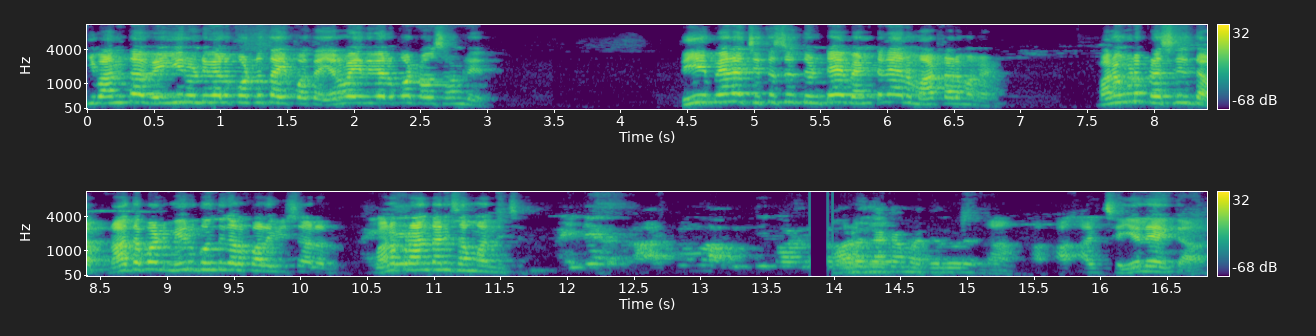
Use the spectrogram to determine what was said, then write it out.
ఇవంతా వెయ్యి రెండు వేల కోట్లతో అయిపోతాయి. ఎనభై ఐదు వేల కోట్లు అవసరం లేదు. దీనిపైన చిత్తశుద్ధి ఉంటే వెంటనే ఆయన మాట్లాడమనండి. మనం కూడా ప్రశ్నిద్దాం. నాతో పాటు మీరు గొంతు కలపాలి విషయాలను. మన ప్రాంతానికి సంబంధించి అయితే రాష్ట్రంలో అభివృద్ధి కార్డు ఆడలేక మధ్యలో ఆ, ఆ- అది చేయలేక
